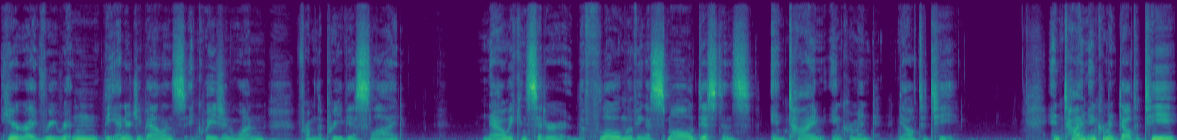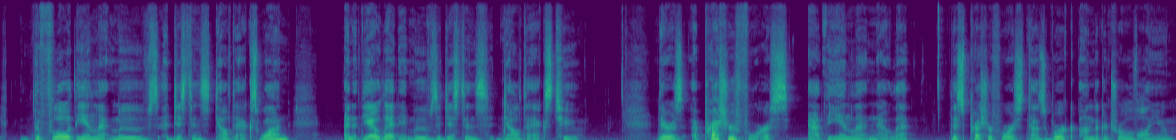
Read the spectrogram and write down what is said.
Here I've rewritten the energy balance equation 1 from the previous slide. Now we consider the flow moving a small distance in time increment delta t. In time increment delta t, the flow at the inlet moves a distance delta x1, and at the outlet it moves a distance delta x2. There is a pressure force at the inlet and outlet. This pressure force does work on the control volume.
